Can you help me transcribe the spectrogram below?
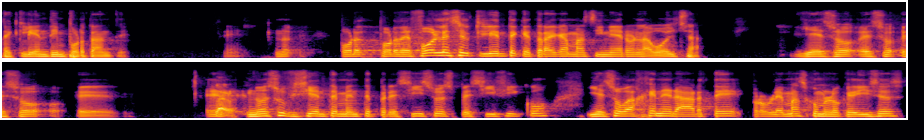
de cliente importante. por, por, default es el cliente que traiga más dinero en la bolsa. Y eso, eso, eso eh, eh, no es suficientemente preciso, específico, y eso va a generarte problemas como lo que dices,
